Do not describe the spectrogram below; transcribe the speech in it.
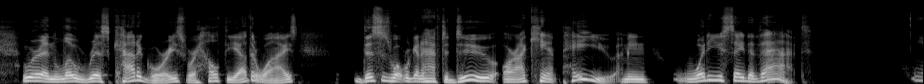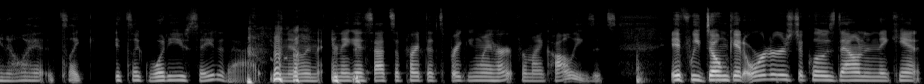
We're in low risk categories. We're healthy otherwise. This is what we're going to have to do, or I can't pay you. I mean, what do you say to that? You know, it's like it's like what do you say to that? You know, and and I guess that's the part that's breaking my heart for my colleagues. It's if we don't get orders to close down and they can't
